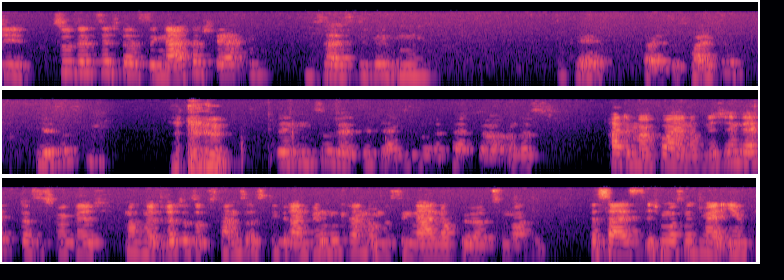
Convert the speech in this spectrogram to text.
die zusätzlich das Signal verstärken. Das heißt, die binden, okay, weil es ist falsch. Hier ist es. binden zusätzlich an diesen Rezeptor. Und das hatte man vorher noch nicht entdeckt, dass es wirklich noch eine dritte Substanz ist, die dran binden kann, um das Signal noch höher zu machen. Das heißt, ich muss nicht mehr IMP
